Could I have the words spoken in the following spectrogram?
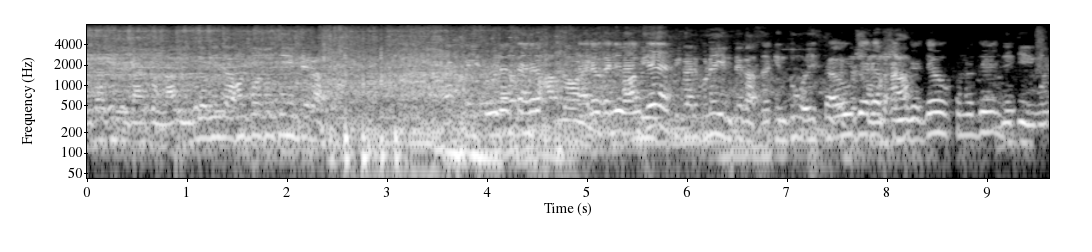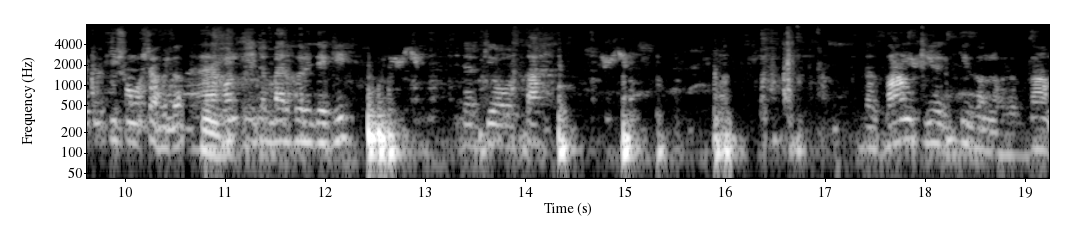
এটা কিন্তু গাড়ি করলাম এগুলো কিন্তু এখন পর্যন্ত ইনটেক আছে। দেখি ওইটার কি সমস্যা হলো এখন এটা বের করে দেখি এটার কি অবস্থা? জাম কি কি জন্য হলো? জাম।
